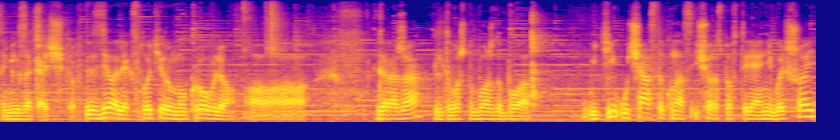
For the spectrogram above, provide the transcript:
самих заказчиков. Сделали эксплуатируемую кровлю э, гаража, для того, чтобы можно было уйти. Участок у нас, еще раз повторяю, небольшой.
